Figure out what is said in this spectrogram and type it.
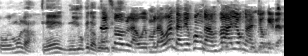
owemula naye niyogera bwogezi sensobula wemula wandabyeko nga nvaayo nga njogera.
